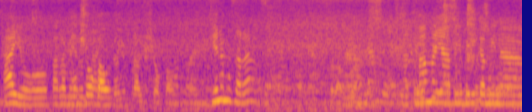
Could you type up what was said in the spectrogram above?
Ayo, para meron Yung tayo. daw, yung proud siopaw. Ay, Yun ang masarap. sarap. At mamaya bibili kami ng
